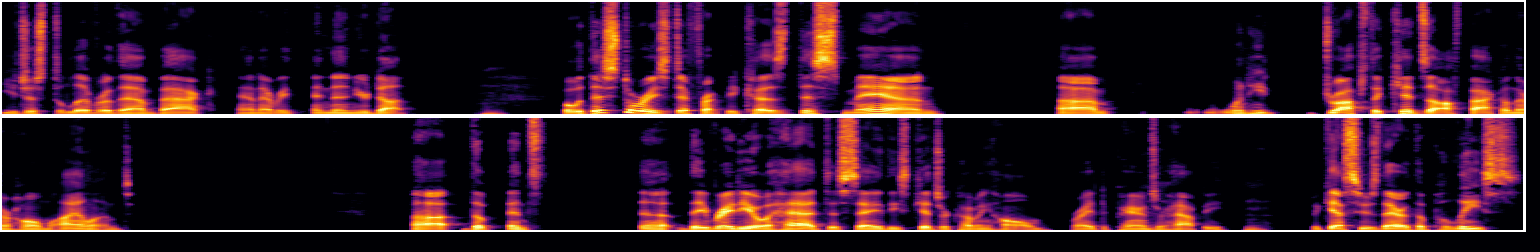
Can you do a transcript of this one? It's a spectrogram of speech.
you just deliver them back and every and then you're done. Hmm. But with this story is different because this man, um, when he drops the kids off back on their home island, uh, the and uh, they radio ahead to say these kids are coming home. Right, the parents are hmm. happy, hmm. but guess who's there? The police.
